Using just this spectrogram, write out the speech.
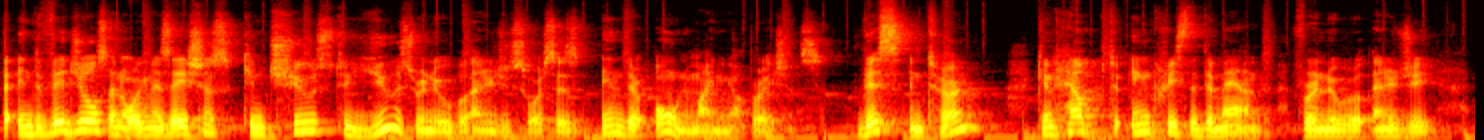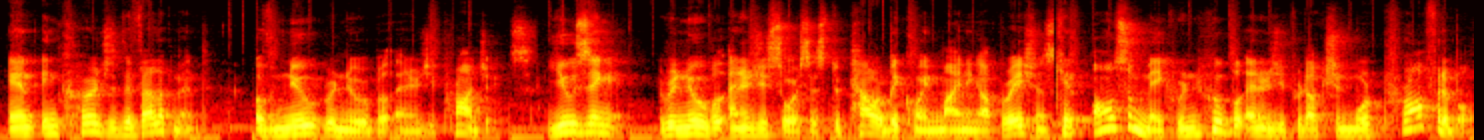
that individuals and organizations can choose to use renewable energy sources in their own mining operations. This, in turn, can help to increase the demand for renewable energy and encourage the development of new renewable energy projects. Using renewable energy sources to power Bitcoin mining operations can also make renewable energy production more profitable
